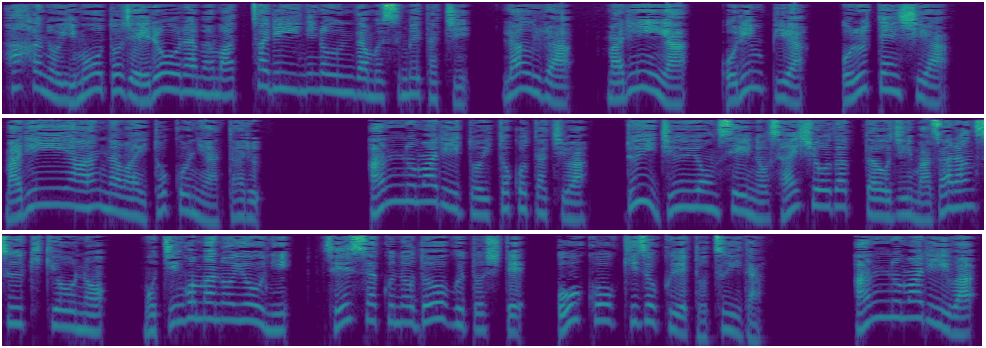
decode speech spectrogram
母の妹ジェローラマ・マッツァリーニの産んだ娘たち、ラウラ、マリーヤ、オリンピア、オルテンシア、マリーア・アンナはいとこにあたる。アンヌ・マリーといとこたちは、ルイ14世の最小だったおじマザランスーキ教の持ち駒のように制作の道具として王侯貴族へ嫁いだ。アンヌ・マリーは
